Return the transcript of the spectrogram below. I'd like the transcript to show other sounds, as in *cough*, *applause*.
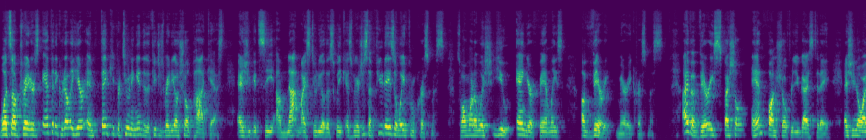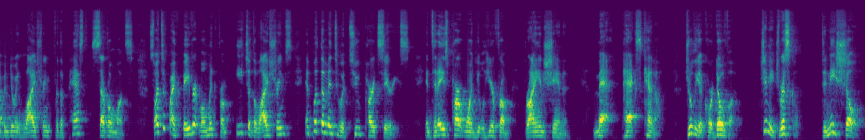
What's up, traders? Anthony Crudele here, and thank you for tuning in to the Futures Radio Show podcast. As you can see, I'm not in my studio this week as we are just a few days away from Christmas. So I want to wish you and your families a very Merry Christmas. I have a very special and fun show for you guys today. As you know, I've been doing live stream for the past several months. So I took my favorite moment from each of the live streams and put them into a two part series. In today's part one, you will hear from Brian Shannon, Matt Pax Kenna, Julia Cordova, Jimmy Driscoll, Denise Shull,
